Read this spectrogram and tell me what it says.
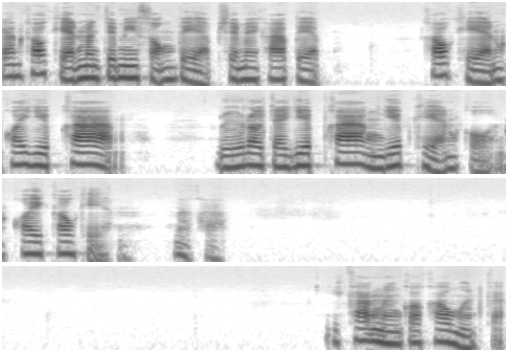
การเข้าแขนมันจะมีสองแบบใช่ไหมคะ แบบเข้าแขนค่อยเย็บข้าง หรือเราจะเย็บข้าง เย็บแขนก่อน ค่อยเข้าแขนนะคะ อีกข้างหนึ่งก็เข้าเหมือนกัน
